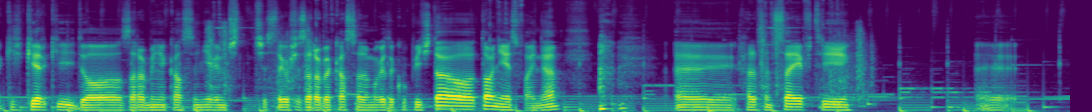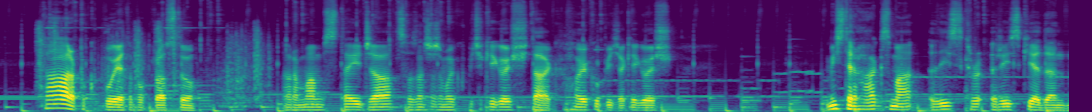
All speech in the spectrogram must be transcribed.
Jakieś gierki do zarabiania kasy. Nie wiem, czy, czy z tego się zarabia kasę, ale mogę to kupić. To, to nie jest fajne. yy... Health and safety. Yy... Dobra, pokupuję to po prostu. Dobra, mam stage'a, co oznacza, że mogę kupić jakiegoś... Tak, mogę kupić jakiegoś... Mr. Hugs ma risk, risk 1.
